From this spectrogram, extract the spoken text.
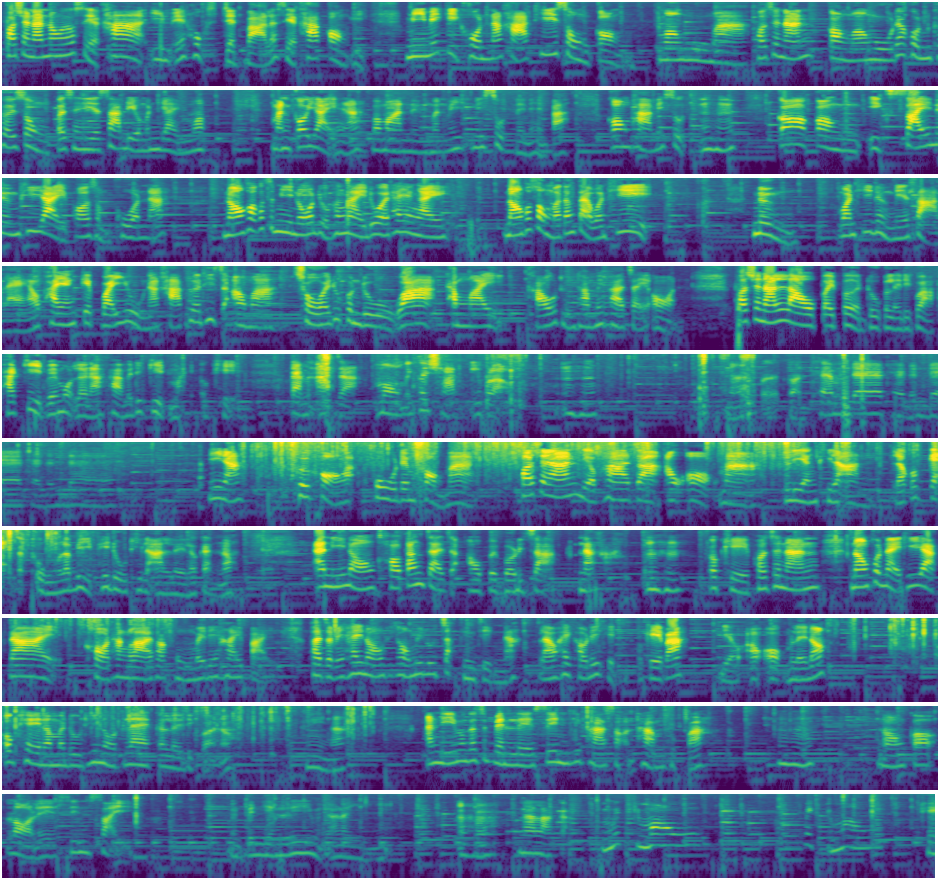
เพราะฉะนั้นน้องต้องเสียค่า EMS 67 บาท และเสียค่ากล่องอีก มีไม่กี่คนนะคะที่ส่งกล่องงองงูมา เพราะฉะนั้นกล่องงองงูถ้าคนเคยส่งไปรษณียทราบเดียวมันใหญ่มาก มันก็ใหญ่นะประมาณหนึ่งมันไม่ไม่สุดเลยเห็นปะกล้องพาไม่สุดอือฮึก็กล่องอีกไซส์หนึ่งที่ใหญ่พอสมควรนะ น้องเขาก็จะมีโน้ตอยู่ข้างในด้วย ถ้ายังไง น้องเขาส่งมาตั้งแต่วันที่หนึ่งวันที่หนึ่งเมษาแล้วพายังเก็บไว้อยู่นะคะ เพื่อที่จะเอามาโชว์ให้ทุกคนดูว่าทำไมเขาถึงทำให้พาใจอ่อน เพราะฉะนั้นเราไปเปิดดูกันเลยดีกว่าพากรีดไว้หมดแล้วนะพาไม่ได้กรีดใหม่โอเค แต่มันอาจจะมองไม่ค่อยชัดหรือเปล่า อือฮึนะเปิดก่อนแทมแดแทนแดแทนแดนี่นะ คือของอะฟูเต็มกล่องมาก เพราะฉะนั้นเดี๋ยวพาจะเอาออกมาเรียงทีละอัน แล้วก็แกะจากถุงแล้วบีบให้ดูทีละอันเลยแล้วกันเนาะอันนี้น้องเขาตั้งใจจะเอาไปบริจาคนะคะ อือฮึ โอเค เพราะฉะนั้นน้องคนไหนที่อยากได้ขอทางไลน์พาคงไม่ได้ให้ไปพาจะไปให้น้องที่เขาไม่รู้จักจริง ๆ นะ แล้วให้เขาได้เห็น โอเคปะเดี๋ยวเอาออกมาเลยเนาะโอเคเรามาดูที่โน้ตแรกกันเลยดีกว่าเนาะนี่นะ อันนี้มันก็จะเป็นเลซินที่พาสอนทำถูกปะอือฮึน้องก็หล่อเลซินใส่เหมือนเป็นเยลลี่เหมือนอะไรอย่างนี้อะฮะน่ารักอะมิกกี้เมาส์ มิกกี้เมาโอเค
